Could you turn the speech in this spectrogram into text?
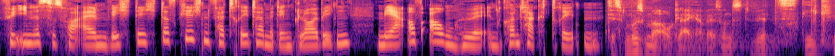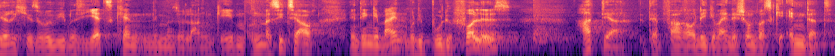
Für ihn ist es vor allem wichtig, dass Kirchenvertreter mit den Gläubigen mehr auf Augenhöhe in Kontakt treten. Das muss man auch gleich, weil sonst wird die Kirche, so wie man sie jetzt kennt, nicht mehr so lange geben. Und man sieht es ja auch in den Gemeinden, wo die Bude voll ist, hat ja der Pfarrer und die Gemeinde schon was geändert.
